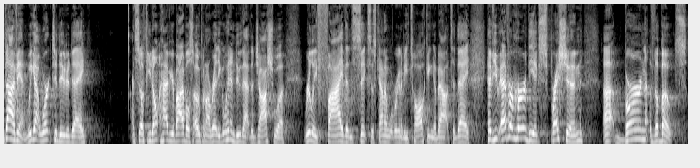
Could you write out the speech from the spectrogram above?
dive in. We got work to do today. And so, if you don't have your Bibles open already, go ahead and do that. The Joshua, really five and six is kind of what we're going to be talking about today. Have you ever heard the expression, uh, burn the boats?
